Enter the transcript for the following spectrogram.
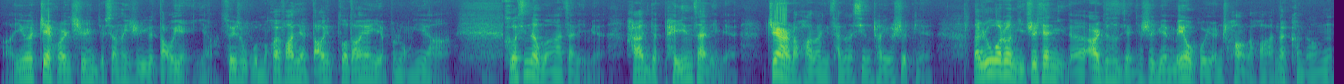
啊。因为这会儿其实你就相当于是一个导演一样，所以说我们会发现导演做导演也不容易啊。核心的文案在里面，还有你的配音在里面，这样的话呢，你才能形成一个视频。那如果说你之前你的二级次剪辑视频没有过原创的话，那可能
